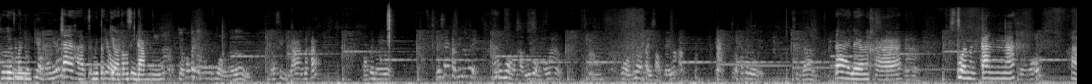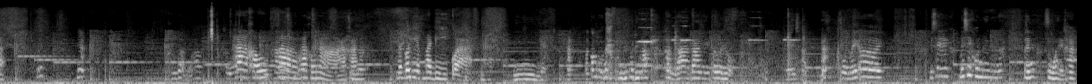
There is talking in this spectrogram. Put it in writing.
คือมันใช่ค่ะจะมีตะเกียบตรงสีดำนี้เดี๋ยวก็ไปลงห่วงเลยแล้วสีด้านนะคะเอาไปเลยไม่ใช่ค่ะพี่เลยให้ห่วงค่ะห่วงข้างล่างห่วงที่เราใส่เสาเต็นท์นะคะเอาไปเลยสีด้านได้เลยนะคะ ส่วนกันนะค่ะนี่ยคือแบบว่าถ้าเขาถ้าถ้าเขาหนานะคะแล้วก็เย็บมาดีกว่านี่ไงอะแล้วก็ดูด้านนี้นะหันหน้าด้านนี้เลยหรอไม่ใช่นะสวยไหมเอ่ย ไม่ใช่ไม่ใช่คนนึงนะเป็นสวยค่ะ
